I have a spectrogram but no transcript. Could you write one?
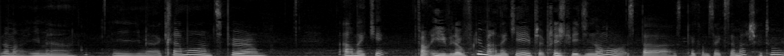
non, non, il m'a clairement un petit peu euh, arnaqué. Enfin, il a voulu m'arnaquer et puis après, je lui ai dit non, non, c'est pas, pas comme ça que ça marche et tout.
